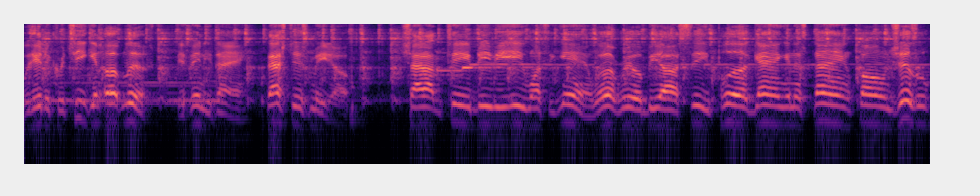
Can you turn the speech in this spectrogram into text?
We're here to critique and uplift, if anything. That's just me, though. Shout out to Team once again. What up, Real BRC? Plug gang in this thing. Phone Jizzle.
